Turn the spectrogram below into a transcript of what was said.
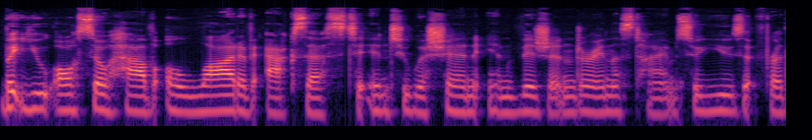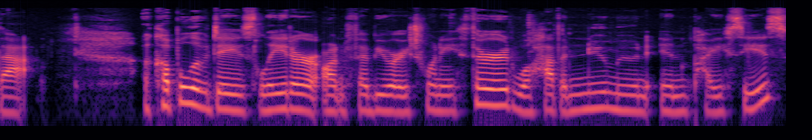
but you also have a lot of access to intuition and vision during this time, so use it for that. A couple of days later, on February 23rd, we'll have a new moon in Pisces.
